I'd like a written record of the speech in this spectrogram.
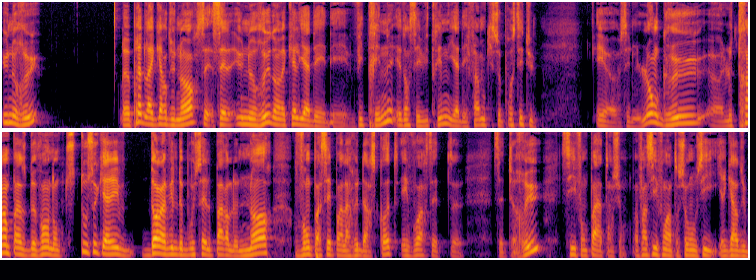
une rue euh, près de la gare du Nord. C'est une rue dans laquelle il y a des, vitrines, et dans ces vitrines, il y a des femmes qui se prostituent. Et euh, c'est une longue rue, euh, le train passe devant, donc tous ceux qui arrivent dans la ville de Bruxelles par le nord vont passer par la rue d'Arscott et voir cette, cette rue s'ils font pas attention. Enfin, s'ils font attention ou s'ils regardent du,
